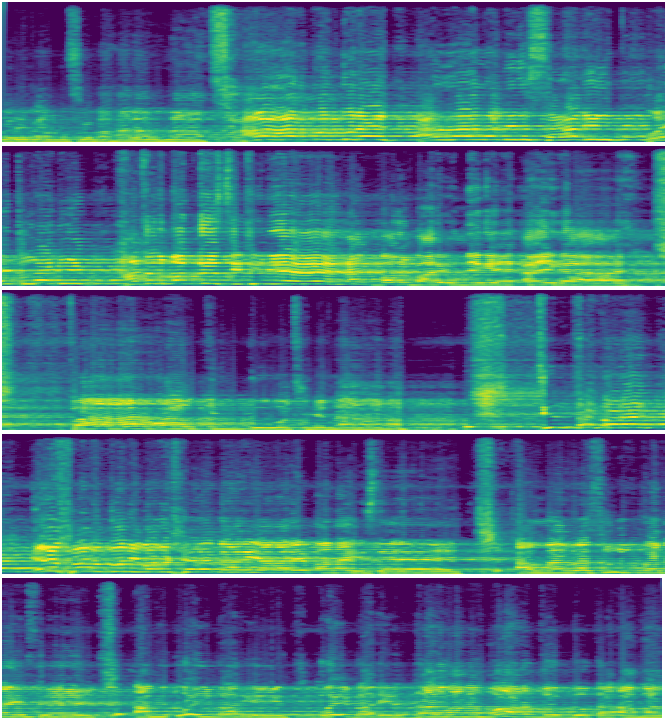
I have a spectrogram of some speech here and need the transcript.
করে গান, সুবহানাল্লাহ। পাও কিন্তু ওঠে না। চিন্তা করেন এরকম বানাইছে আল্লাহ রাসূল বানাইছে। আমি ওই বাড়ির ওই বাড়ির দারওয়ান হওয়ার যোগ্যতা আমার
